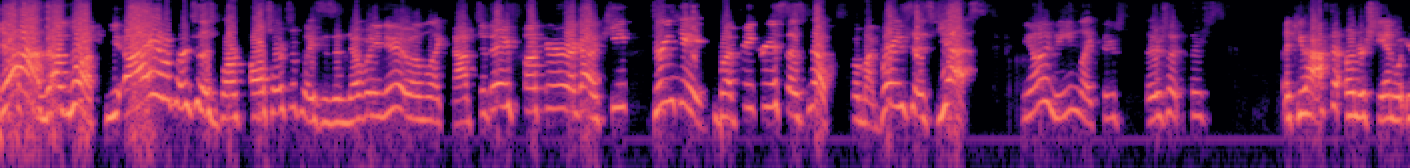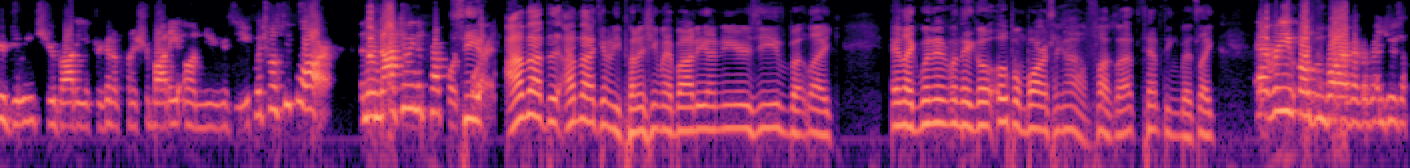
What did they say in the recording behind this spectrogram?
Yeah, that, look, I am a person that's barked all sorts of places, and nobody knew. I'm like, not today, fucker. I gotta keep drinking. My pancreas says no, but my brain says yes. You know what I mean? Like, there's, there's a, there's, like, you have to understand what you're doing to your body if you're gonna punish your body on New Year's Eve, which most people are, and they're not doing the prep work See, for it. I'm not the, I'm not gonna be punishing my body on New Year's Eve, but like, and like when it, when they go open bar, it's like, oh fuck, well that's tempting, but it's like, Every open bar I've ever been to is a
